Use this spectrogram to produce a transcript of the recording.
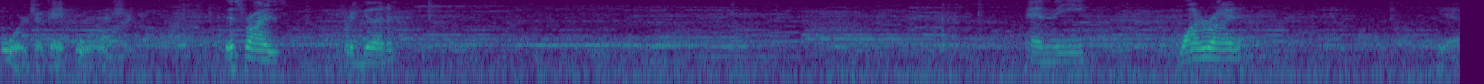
Forge, okay, Forge. This ride is pretty good. And the water ride yeah.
